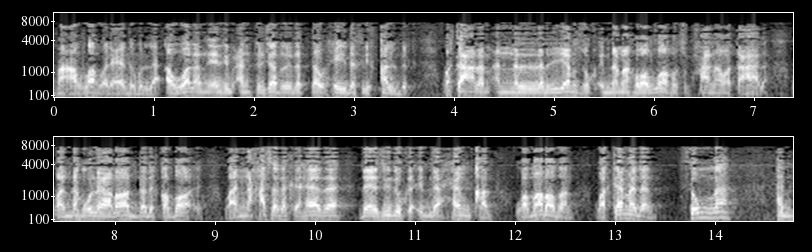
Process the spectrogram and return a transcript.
مع الله والعياذ بالله، اولا يجب أن تجرد التوحيد في قلبك وتعلم أن الذي يرزق إنما هو الله سبحانه وتعالى، وأنه لا راد لقضائه، وأن حسدك هذا لا يزيدك إلا حنقا ومرضا وكمدا، ثم أن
